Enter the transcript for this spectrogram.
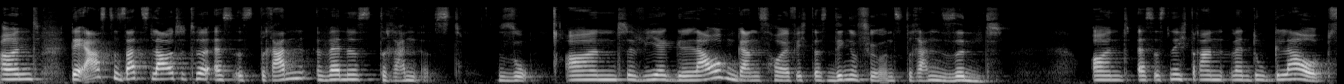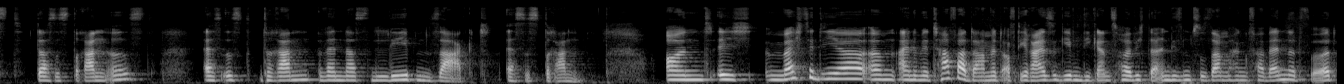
Und der erste Satz lautete, es ist dran, wenn es dran ist. So. Und wir glauben ganz häufig, dass Dinge für uns dran sind. Und es ist nicht dran, wenn du glaubst, dass es dran ist. Es ist dran, wenn das Leben sagt, es ist dran. Und ich möchte dir ähm, eine Metapher damit auf die Reise geben, die ganz häufig da in diesem Zusammenhang verwendet wird.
